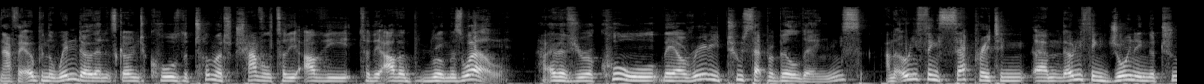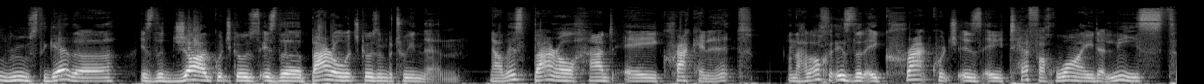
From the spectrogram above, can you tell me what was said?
Now, if they open the window, then it's going to cause the tumah to travel to the other, to the other room as well. However, if you recall, they are really two separate buildings, and the only thing separating, um, the only thing joining the two roofs together is the jug which goes, is the barrel which goes in between them. Now, this barrel had a crack in it, and the halacha is that a crack which is a tefach wide at least,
